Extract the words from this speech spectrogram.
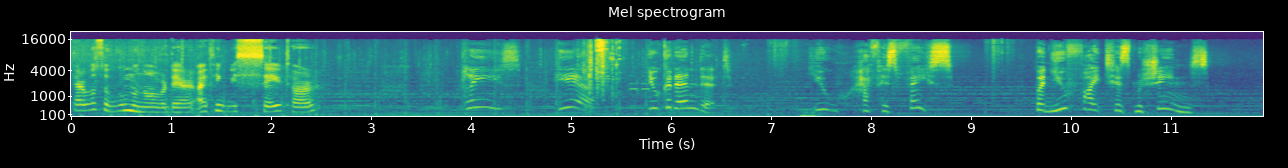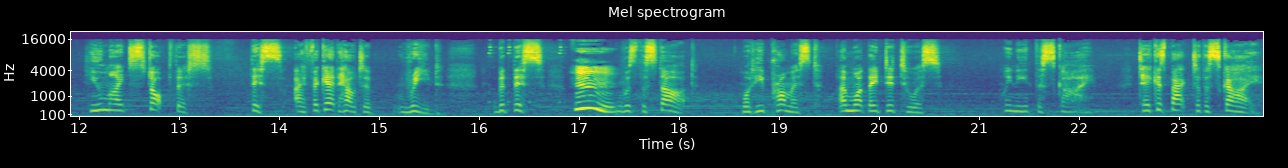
There was a woman over there. I think we saved her. Please, here. You could end it. You have his face. But you fight his machines. You might stop this. This, I forget how to read. But this hmm. was the start. What he promised, and what they did to us. We need the sky. Take us back to the sky.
